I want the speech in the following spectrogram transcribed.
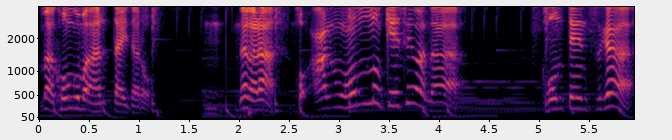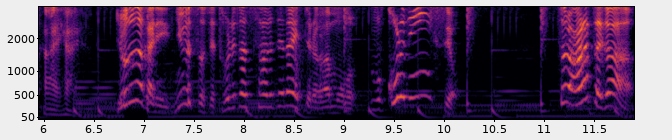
まあ今後も安泰だろう。うんだからほあのほんの下世話なコンテンツがはいはい。世の中にニュースとして取り出されてないっていうのがもうもうこれでいいんすよ。それあなたが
